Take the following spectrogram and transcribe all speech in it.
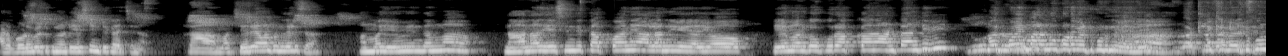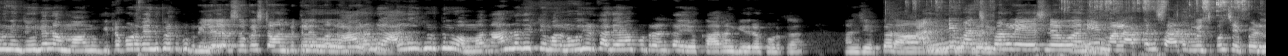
ఆడ గొడవ పెట్టుకున్నట్టు చేసి ఇంటికి వచ్చిన. రా మా చెర్రి ఏమంటుంది తెలుసా? అమ్మ ఏమైందమ్మా? నాన్న చేసింది తప్ప అని అలా నీ అయ్యో ఏమనుకోకూర అక్క అని అంటాంటివి మరి పోయి మళ్ళీ నువ్వు కూడా పెట్టుకుంటున్నావు ఇట్లా పెట్టుకుంటు నేను చూడలేనమ్మా. నువ్వు ఇట్లా కూడా ఎందుకు పెట్టుకుంటున్నావు? పిల్లలకు సుఖ ఇష్టం అనిపించలేదు వాళ్ళని తిడుతున్నావు అమ్మ నాన్న తిట్టే మళ్ళీ నువ్వు తిడతాను ఏమనుకుంటారు అంటే అయ్యో కారణం గిదిర కొడుక అని చెప్తాడా? అన్ని మంచి పనులు చేసినావు అని మళ్ళీ అక్కని సాటుకు పిలుచుకొని చెప్పాడు.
